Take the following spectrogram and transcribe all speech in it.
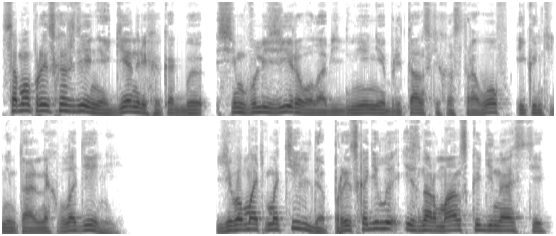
Само происхождение Генриха как бы символизировало объединение британских островов и континентальных владений. Его мать Матильда происходила из нормандской династии,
